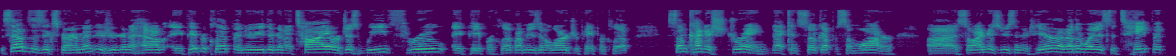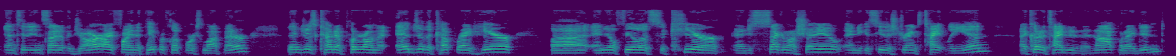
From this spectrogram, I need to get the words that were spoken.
The setup of this experiment is you're going to have a paper clip and you're either going to tie or just weave through a paper clip. I'm using a larger paper clip. Some kind of string that can soak up some water. Uh, so I'm just using it here. Another way is to tape it into the inside of the jar. I find the paper clip works a lot better. Then just kind of put it on the edge of the cup right here. Uh, and you'll feel it secure. And just a second, I'll show you. And you can see the strings tightly in. I could have tied it in a knot, but I didn't.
